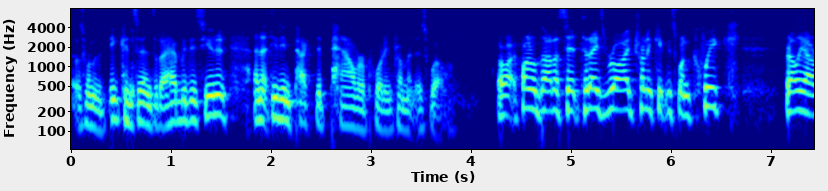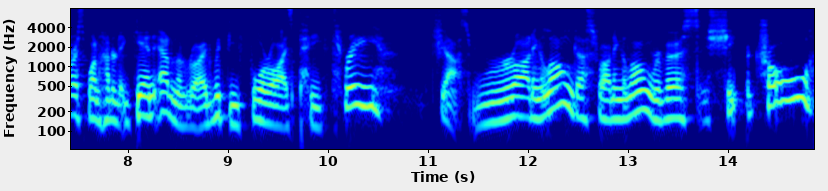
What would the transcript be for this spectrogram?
That was one of the big concerns that I had with this unit, and that did impact the power reporting from it as well. All right, final data set. Today's ride, trying to keep this one quick. Rally RS100 again out on the road with the 4iiii P3. Just riding along, just riding along. Reverse sheep patrol.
